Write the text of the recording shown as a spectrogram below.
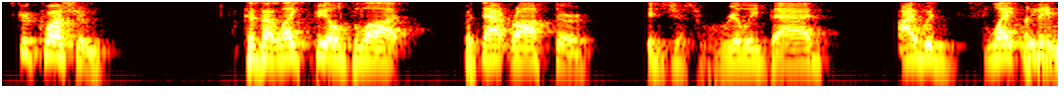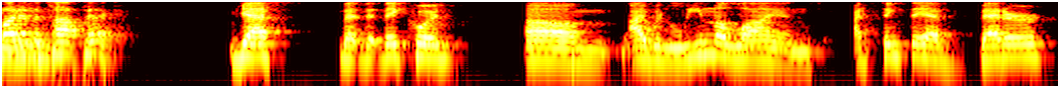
It's a good question because I like Fields a lot, but that roster is just really bad. I would slightly. But they might lean, have the top pick. Yes, that, that they could. Um, I would lean the Lions. I think they have better,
